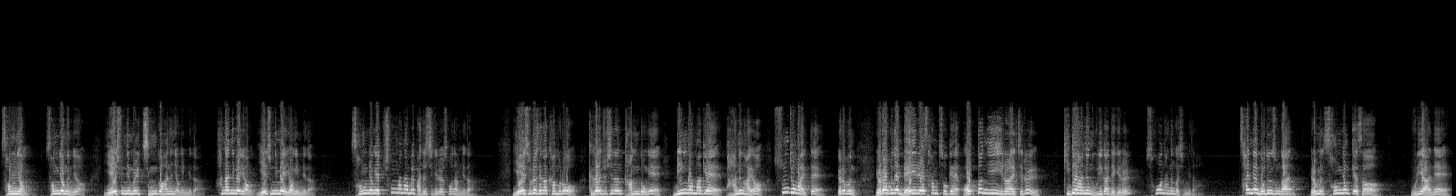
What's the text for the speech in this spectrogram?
성령, 성령은요, 예수님을 증거하는 영입니다. 하나님의 영, 예수님의 영입니다. 성령의 충만함을 받으시기를 소원합니다. 예수를 생각함으로 그가 주시는 감동에 민감하게 반응하여 순종할 때 여러분 여러분의 매일의 삶 속에 어떤 일이 일어날지를 기대하는 우리가 되기를 소원하는 것입니다. 삶의 모든 순간 여러분 성령께서 우리 안에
